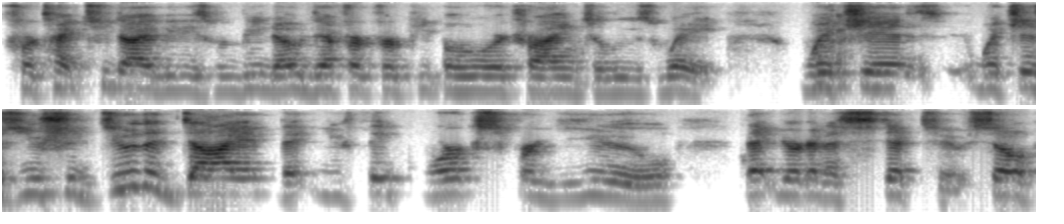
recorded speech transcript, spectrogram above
for type 2 diabetes would be no different for people who are trying to lose weight which is which is you should do the diet that you think works for you that you're going to stick to. So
